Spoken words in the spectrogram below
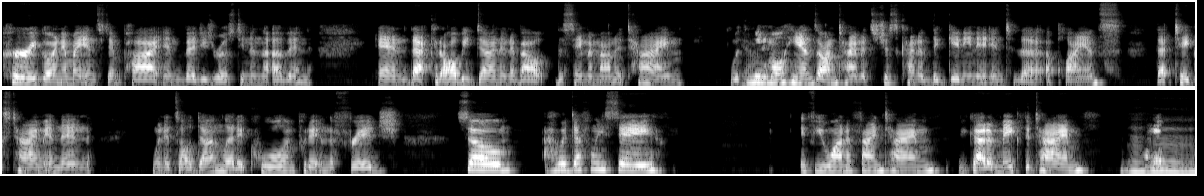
curry going in my instant pot and veggies roasting in the oven. And that could all be done in about the same amount of time with yeah. minimal hands-on time. It's just kind of the getting it into the appliance that takes time and then when it's all done, let it cool and put it in the fridge. So, I would definitely say if you want to find time, you got to make the time. Mm-hmm. Of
